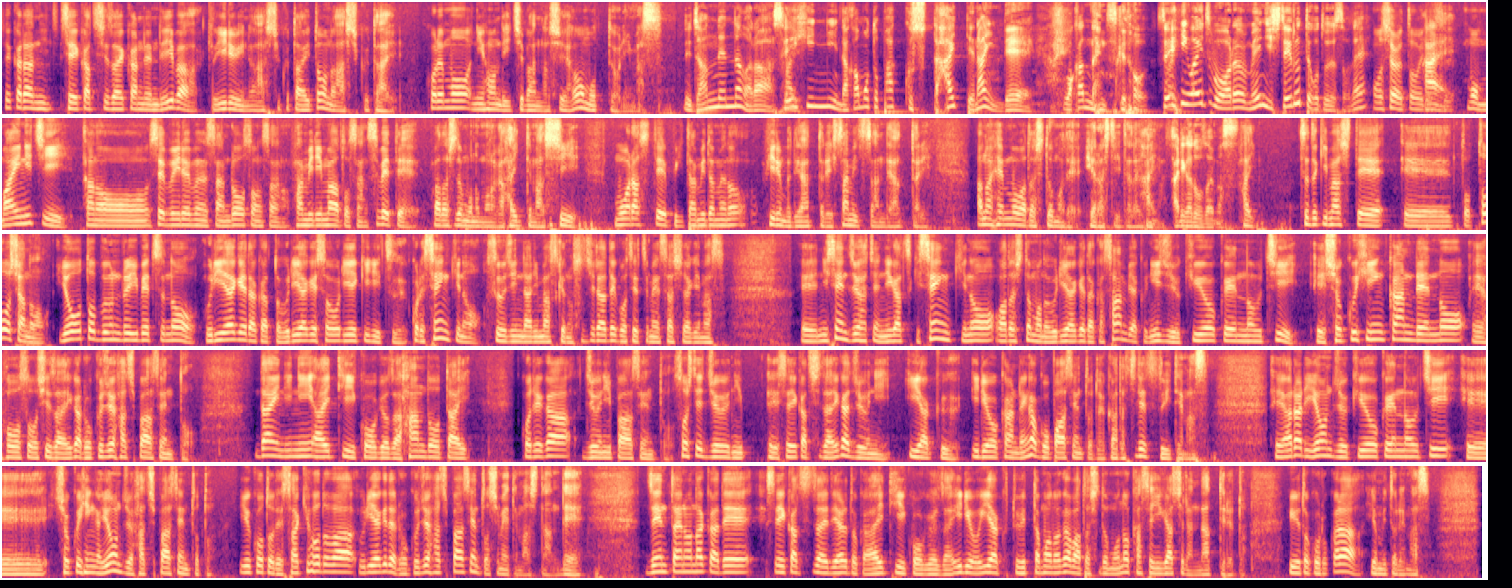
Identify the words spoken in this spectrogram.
それから生活資材関連で言えば衣類の圧縮体等の圧縮体。これも日本で一番のシェアを持っております。で残念ながら製品に中本パックスって入ってないんで、はい、分かんないんですけど製品はいつも我々目にしているってことですよね。おっしゃる通りです、はい、もう毎日あのセブンイレブンさんローソンさんファミリーマートさんすべて私どものものが入ってますしモーラステープ痛み止めのフィルムであったり久光さんであったりあの辺も私どもでやらせていただいています、はい、ありがとうございます、はい、続きまして、えーと、当社の用途分類別の売上高と売上総利益率これ先期の数字になりますけどそちらでご説明差し上げます。2018年2月期前期の私どもの売上高329億円のうち食品関連の包装資材が68%第2に IT 工業財半導体。これが12%、そして12、生活資材が12、医薬、医療関連が5%という形で続いています。粗利49億円のうち、えー、食品が48%ということで、先ほどは売上で68%を占めてましたんで、全体の中で生活資材であるとか IT 工業材、医療、医薬といったものが私どもの稼ぎ頭になっているというところから読み取れます。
